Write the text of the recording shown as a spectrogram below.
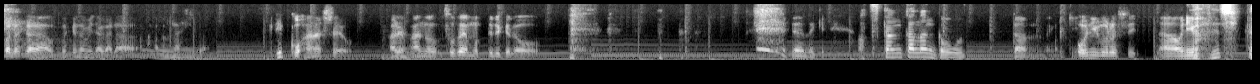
ぱらからお酒飲みながら話した。結構話したよ。あれ、うんあの、素材持ってるけど、なんだっけ、熱燗かなんかおごったんだっけ。鬼殺し。あ、鬼殺し。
